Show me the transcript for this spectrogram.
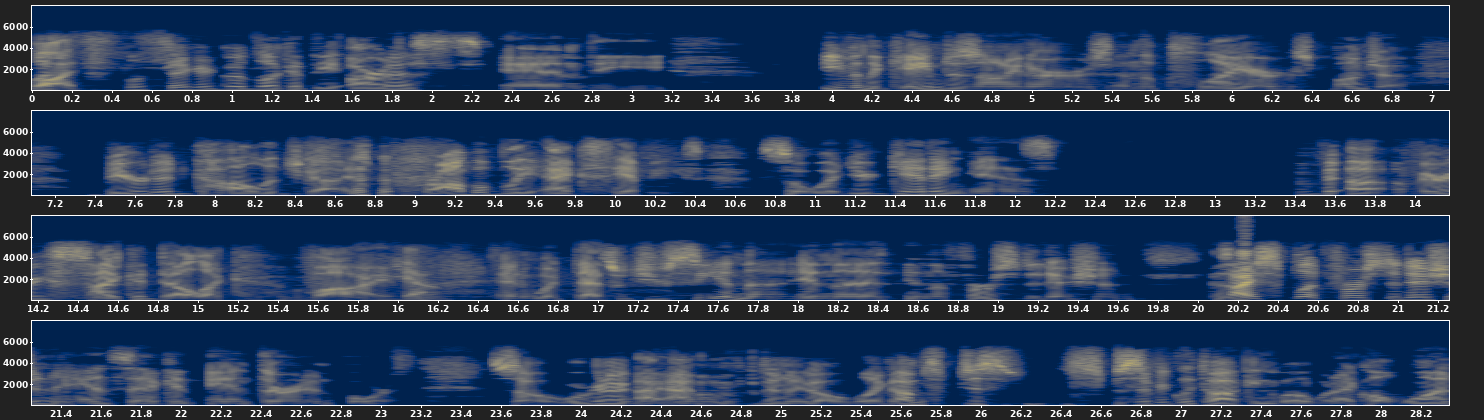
But let's let's take a good look at the artists and the even the game designers and the players. Of bearded college guys, probably ex hippies. So what you're getting is a, a very psychedelic vibe. yeah, and what that's what you see in the in the in the first edition because I split first edition and second and third and fourth. So we're gonna I, I'm gonna go like I'm just specifically talking about what I call one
